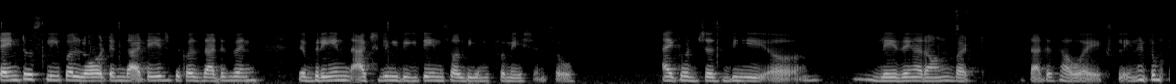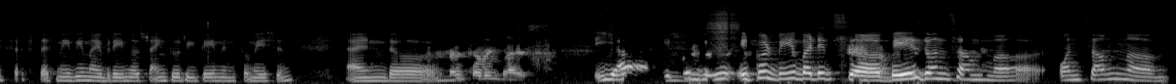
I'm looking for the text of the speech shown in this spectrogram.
tend to sleep a lot in that age because that is when the brain actually retains all the information. So I could just be uh, lazing around, but that is how I explain it to myself that maybe my brain was trying to retain information and uh, Self-serving bias. yeah, it could be. It could be, but it's uh, based on some uh, on some um,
